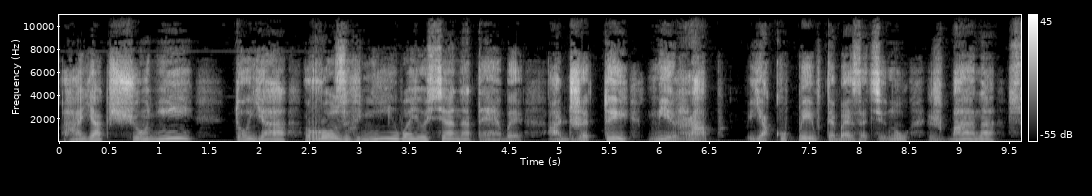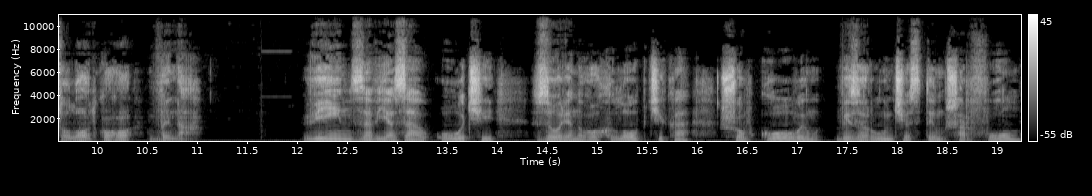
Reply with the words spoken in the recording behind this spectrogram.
А якщо ні, то я розгніваюся на тебе, адже ти, мій раб, я купив тебе за ціну жбана солодкого вина. Він зав'язав очі зоряного хлопчика шовковим візерунчастим шарфом,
